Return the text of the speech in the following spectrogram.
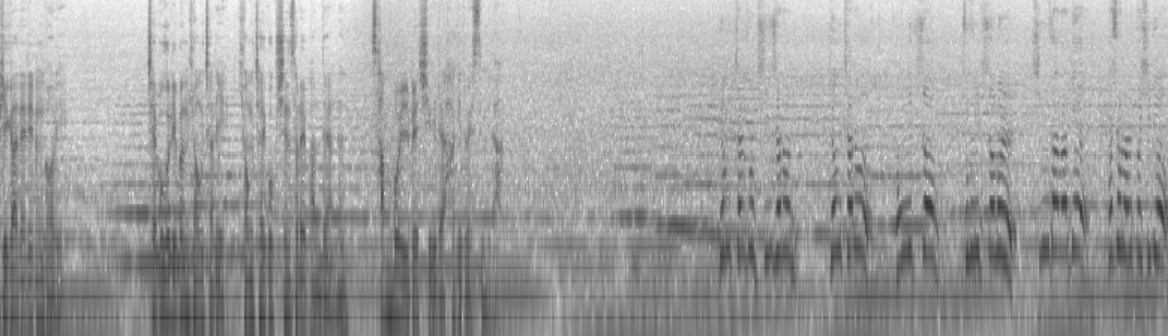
비가 내리는 거리. 제복을 입은 경찰이 경찰국 신설에 반대하는 삼보일배 시위를 하기도 했습니다. 경찰국 신설은 경찰의 독립성, 중립성을 심각하게 훼손할 것이며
